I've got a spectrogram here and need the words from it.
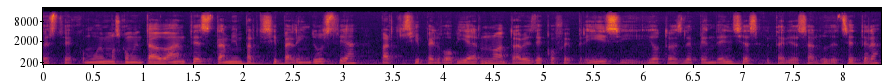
este, como hemos comentado antes, también participa la industria, participa el gobierno a través de COFEPRIS y, otras dependencias, Secretaría de Salud, etcétera,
